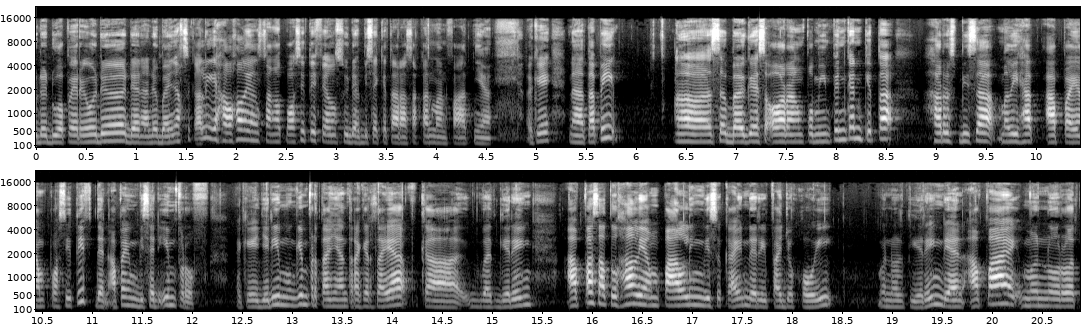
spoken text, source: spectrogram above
udah dua periode dan ada banyak sekali hal-hal yang sangat positif yang sudah bisa kita rasakan manfaatnya. Oke? Nah tapi eh, sebagai seorang pemimpin kan kita harus bisa melihat apa yang positif dan apa yang bisa diimprove. Oke? Jadi mungkin pertanyaan terakhir saya ke buat Giring apa satu hal yang paling disukain dari Pak Jokowi menurut Giring dan apa menurut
